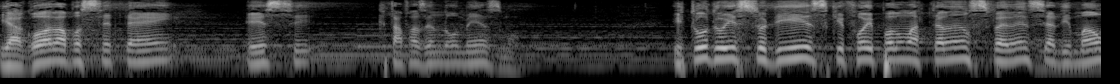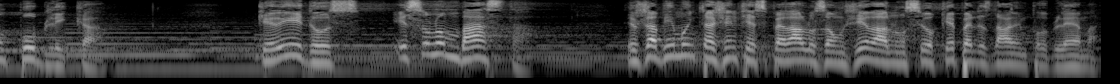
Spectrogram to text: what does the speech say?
E agora você tem esse que está fazendo o mesmo. E tudo isso diz que foi por uma transferência de mão pública. Queridos, isso não basta. Eu já vi muita gente esperá-los ungir lá não sei o que para eles darem problema.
